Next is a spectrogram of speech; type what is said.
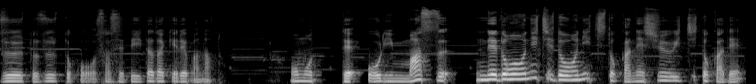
ずっとずっとこうさせていただければなと思っております。で、同日同日とかね、週1とかで、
